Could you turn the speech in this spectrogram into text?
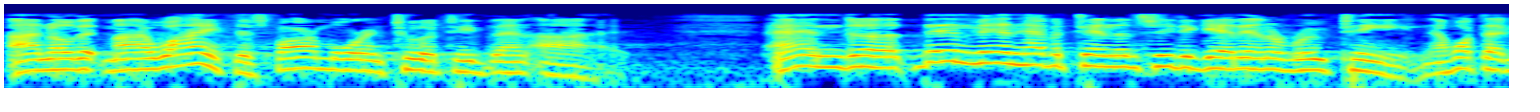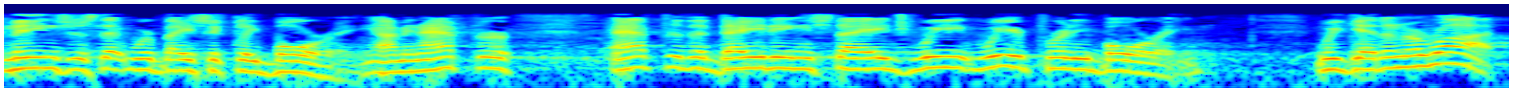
I know that my wife is far more intuitive than I. And uh, then men have a tendency to get in a routine. Now, what that means is that we're basically boring. I mean, after after the dating stage, we we're pretty boring. We get in a rut.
